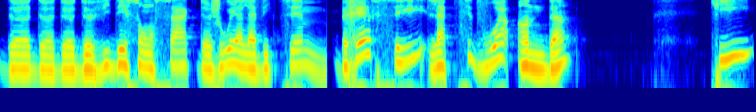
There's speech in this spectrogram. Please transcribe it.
de, de, de, de, vider son sac, de jouer à la victime. Bref, c'est la petite voix en dedans qui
